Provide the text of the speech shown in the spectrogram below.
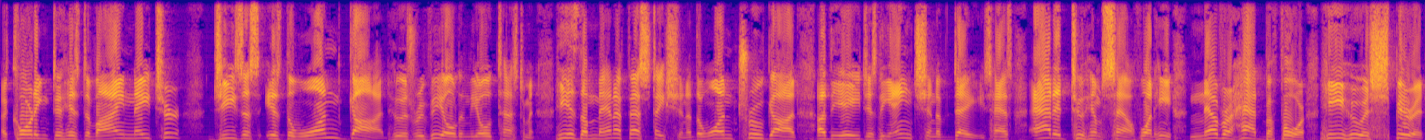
According to his divine nature, Jesus is the one God who is revealed in the Old Testament. He is the manifestation of the one true God of the ages, the Ancient of Days, has added to himself what he never had before. He who is Spirit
